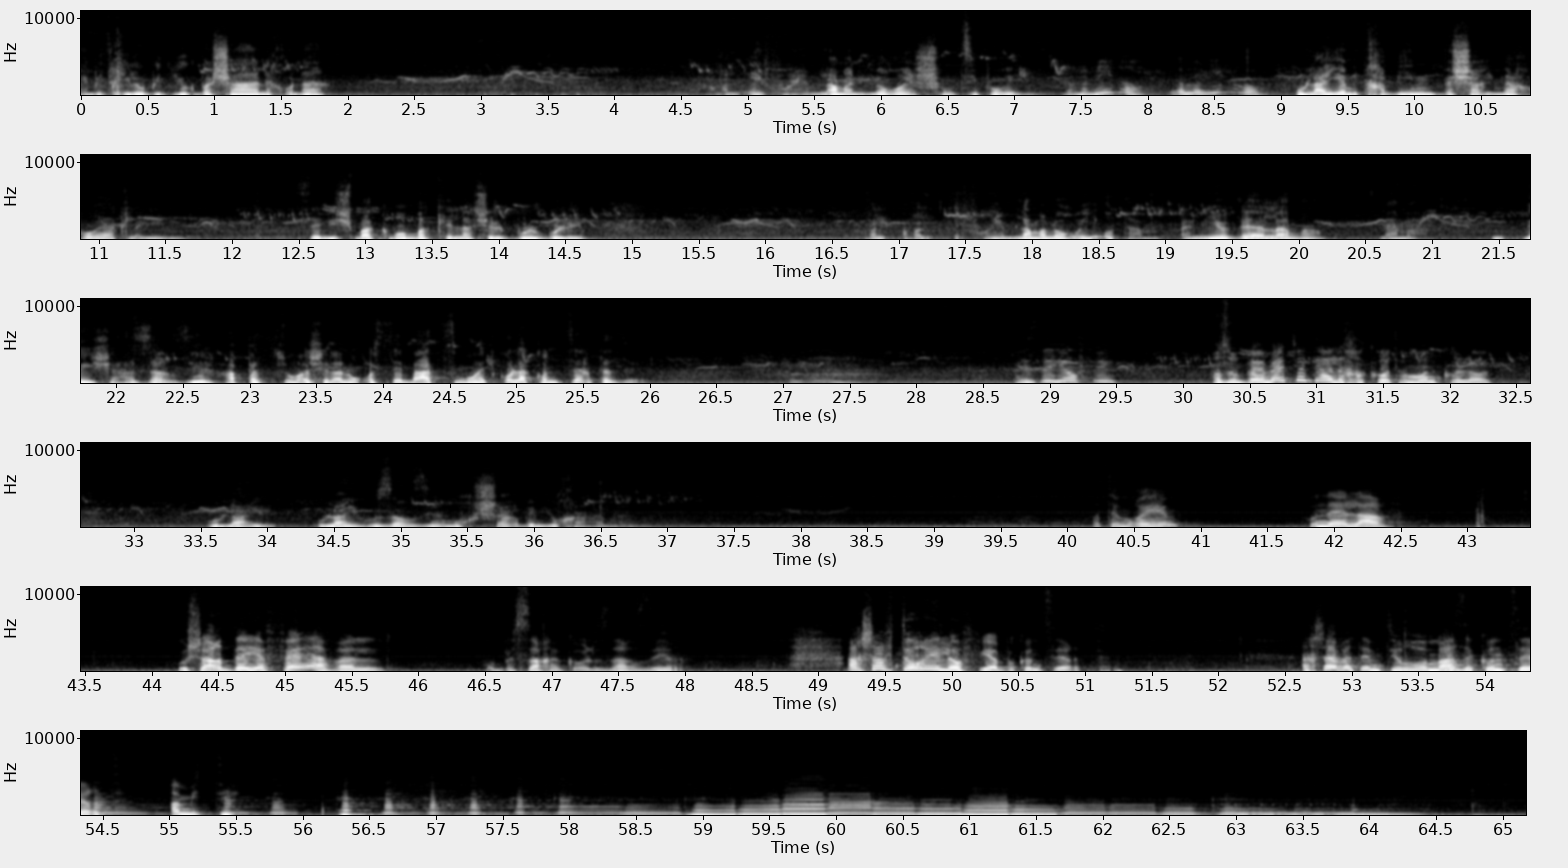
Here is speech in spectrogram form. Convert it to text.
הם התחילו בדיוק בשעה הנכונה? אבל איפה הם? למה אני לא רואה שום ציפורים? גם אני לא, גם אני לא. אולי הם מתחבאים ושרים מאחורי הקלעים. זה נשמע כמו מקהלה של בולבולים. אבל, אבל איפה הם? למה לא רואים אותם? אני יודע למה. למה? מפני שהזרזיר הפצוע שלנו עושה בעצמו את כל הקונצרט הזה. איזה יופי. אז הוא באמת יודע לחכות המון קולות. אולי, אולי הוא זרזיר מוכשר במיוחד. אתם רואים? הוא נעלב. הוא שר די יפה, אבל הוא בסך הכל זרזיר. עכשיו תורי להופיע בקונצרט. עכשיו אתם תראו מה זה קונצרט אמיתי.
